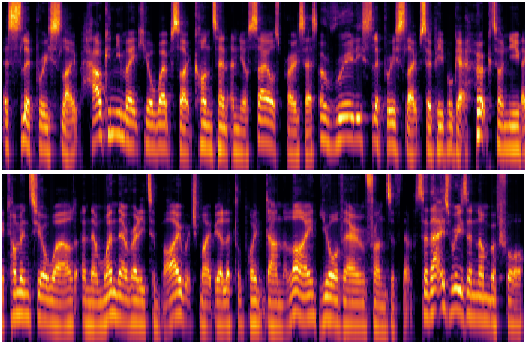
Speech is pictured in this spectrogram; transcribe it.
a slippery slope. How can you make your website content and your sales process a really slippery slope so people get hooked on you, they come into your world, and then when they're ready to buy, which might be a little point down the line, you're there in front of them. So that is reason number four,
